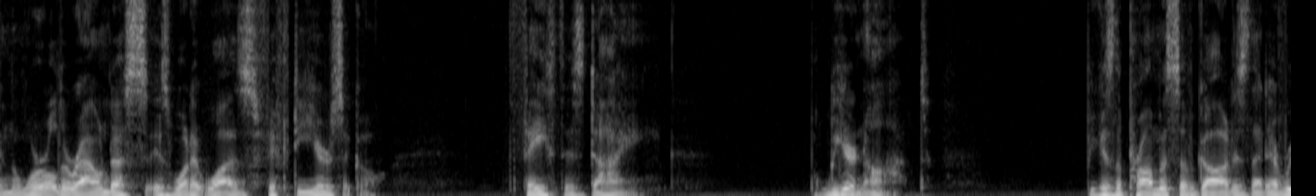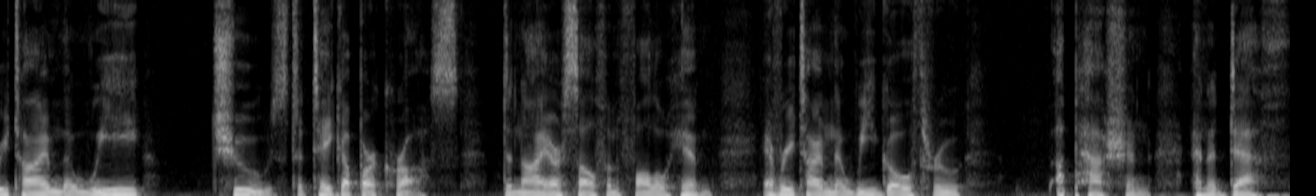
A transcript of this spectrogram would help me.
in the world around us is what it was 50 years ago. Faith is dying. But we are not. Because the promise of God is that every time that we choose to take up our cross, deny ourselves, and follow Him, every time that we go through a passion and a death,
